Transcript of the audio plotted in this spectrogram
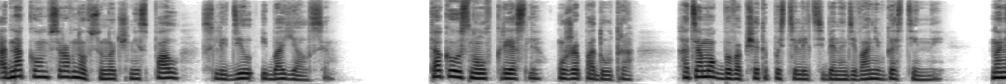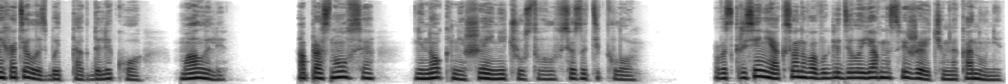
Однако он все равно всю ночь не спал, следил и боялся. Так и уснул в кресле, уже под утро — хотя мог бы вообще-то постелить себе на диване в гостиной. Но не хотелось быть так далеко, мало ли. А проснулся, ни ног, ни шеи не чувствовал, все затекло. В воскресенье Аксёнова выглядела явно свежее, чем накануне.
